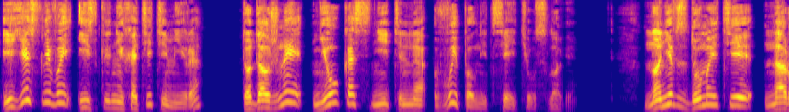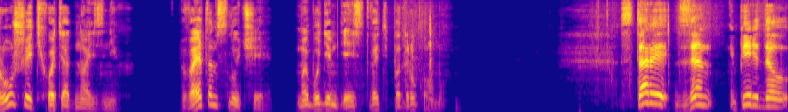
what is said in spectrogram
И если вы искренне хотите мира, то должны неукоснительно выполнить все эти условия но не вздумайте нарушить хоть одно из них. В этом случае мы будем действовать по-другому. Старый Дзен передал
